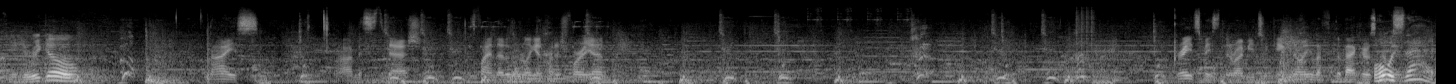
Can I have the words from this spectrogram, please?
Okay, here we go. Nice. Oh, I missed the dash. It's fine. That doesn't really get punished for it yet. Great spacing there by Mew2King, knowing left the back row. What was that?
